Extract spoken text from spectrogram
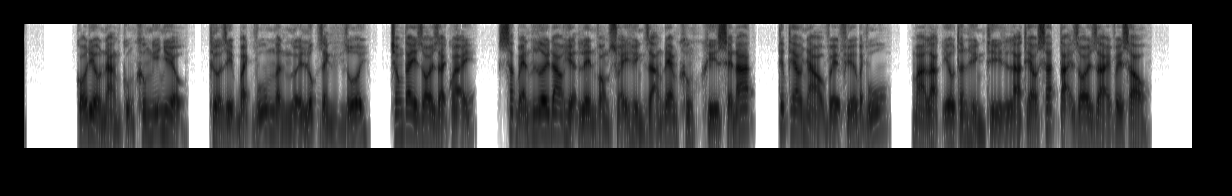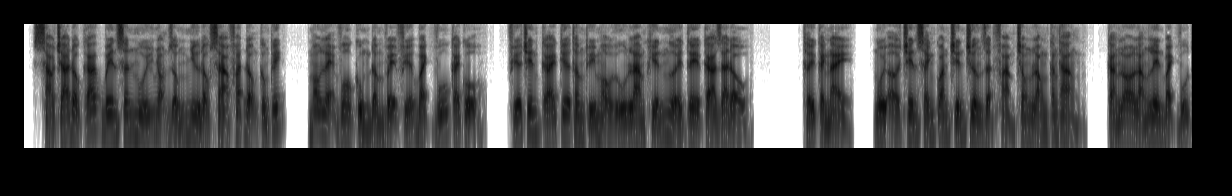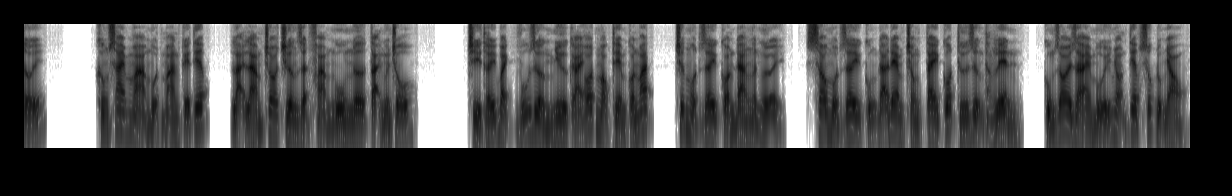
Có điều nàng cũng không nghĩ nhiều, thừa dịp Bạch Vũ ngẩn người lúc rảnh rỗi, trong tay roi dài quái, sắc bén lưỡi đao hiện lên vòng xoáy hình dáng đem không khí xé nát, tiếp theo nhào về phía Bạch Vũ, mà Lạc Yêu thân hình thì là theo sát tại roi dài về sau. Xảo trá độc các bên sân mũi nhọn giống như độc xà phát động công kích, mau lẹ vô cùng đâm về phía Bạch Vũ cái cổ, phía trên cái kia thâm thúy màu u lam khiến người tê cả da đầu. Thấy cảnh này, ngồi ở trên sảnh quan chiến trương giật phàm trong lòng căng thẳng, càng lo lắng lên Bạch Vũ tới. Không sai mà một màn kế tiếp, lại làm cho trương giật phàm ngu ngơ tại nguyên chỗ. Chỉ thấy Bạch Vũ dường như cái hót mọc thêm con mắt, trước một giây còn đang ngẩn người, sau một giây cũng đã đem trong tay cốt thứ dựng thẳng lên, cùng roi dài mũi nhọn tiếp xúc đụng nhau.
